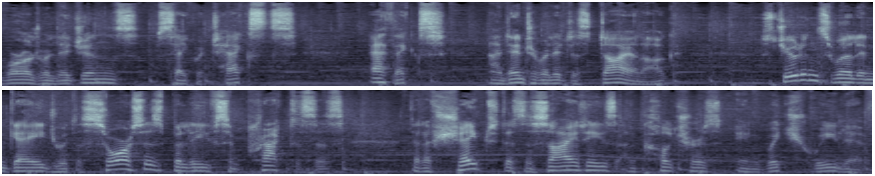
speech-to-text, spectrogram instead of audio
world religions, sacred texts, ethics, and interreligious dialogue, students will engage with the sources, beliefs, and practices that have shaped the societies and cultures in which we live.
